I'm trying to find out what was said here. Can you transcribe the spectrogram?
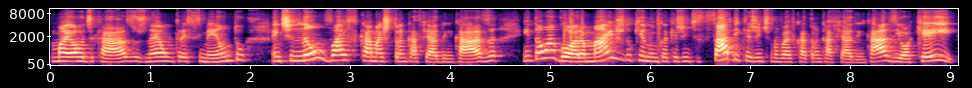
maior de casos, né? um crescimento. A gente não vai ficar mais trancafiado em casa. Então, agora, mais do que nunca, que a gente sabe que a gente não vai ficar trancafiado em casa, e ok,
